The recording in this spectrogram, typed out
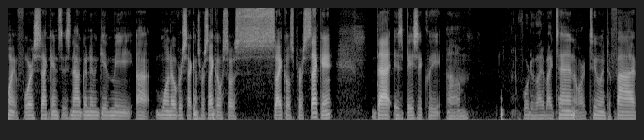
0.4 seconds is now going to give me uh, 1 over seconds per cycle, so cycles per second, that is basically um, 4 divided by 10 or 2 into 5,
